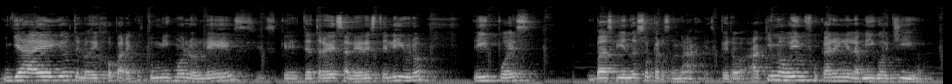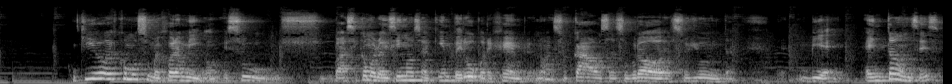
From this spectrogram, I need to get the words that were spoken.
ya ello te lo dejo para que tú mismo lo lees, es que te atreves a leer este libro, y pues vas viendo esos personajes. Pero aquí me voy a enfocar en el amigo Gio. Gio es como su mejor amigo, es su, así como lo decimos aquí en Perú, por ejemplo, ¿no? Su causa, su brother, su yunta. Bien, entonces,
